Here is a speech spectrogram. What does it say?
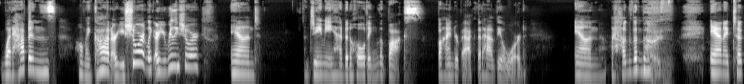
what happens? Oh my God, are you sure? Like, are you really sure? And Jamie had been holding the box behind her back that had the award. And I hugged them both. And I took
